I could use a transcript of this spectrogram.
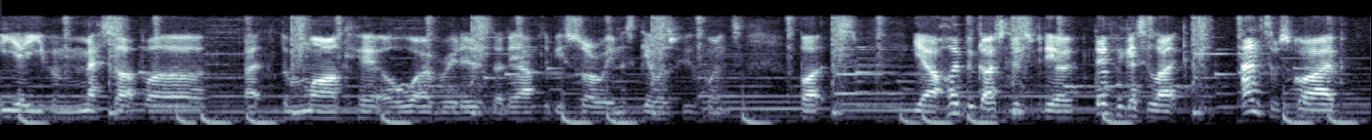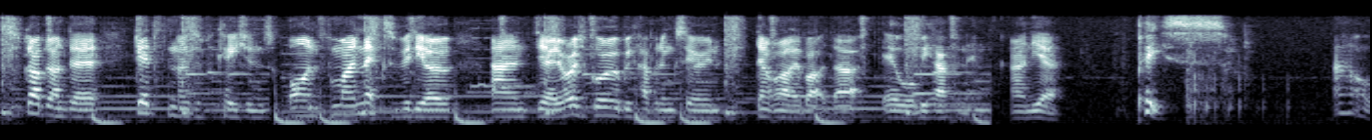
EA even mess up uh, like the market or whatever it is that they have to be sorry and just give us FIFA points. But yeah, I hope you guys enjoyed this video. Don't forget to like and subscribe. Subscribe down there, get the notifications on for my next video and yeah, the Rose Glory will be happening soon. Don't worry about that, it will be happening. And yeah, peace. Ow.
